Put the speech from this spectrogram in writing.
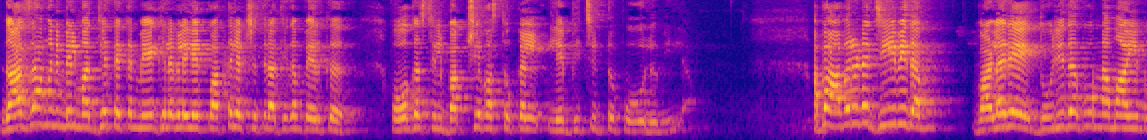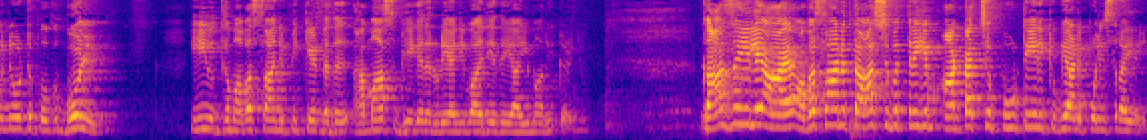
ഗാസ മുനമ്പിൽ മധ്യ തെക്കൻ മേഖലകളിലെ പത്ത് ലക്ഷത്തിലധികം പേർക്ക് ഓഗസ്റ്റിൽ ഭക്ഷ്യവസ്തുക്കൾ ലഭിച്ചിട്ടു പോലുമില്ല. അപ്പൊ അവരുടെ ജീവിതം വളരെ ദുരിതപൂർണമായി മുന്നോട്ട് പോകുമ്പോൾ ഈ യുദ്ധം അവസാനിപ്പിക്കേണ്ടത് ഹമാസ് ഭീകരരുടെ അനിവാര്യതയായി മാറിക്കഴിഞ്ഞു. ഗാസയിലെ അവസാനത്തെ ആശുപത്രിയും അടച്ചു പൂട്ടിയിരിക്കുകയാണ് ഇപ്പോൾ ഇസ്രായേൽ.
